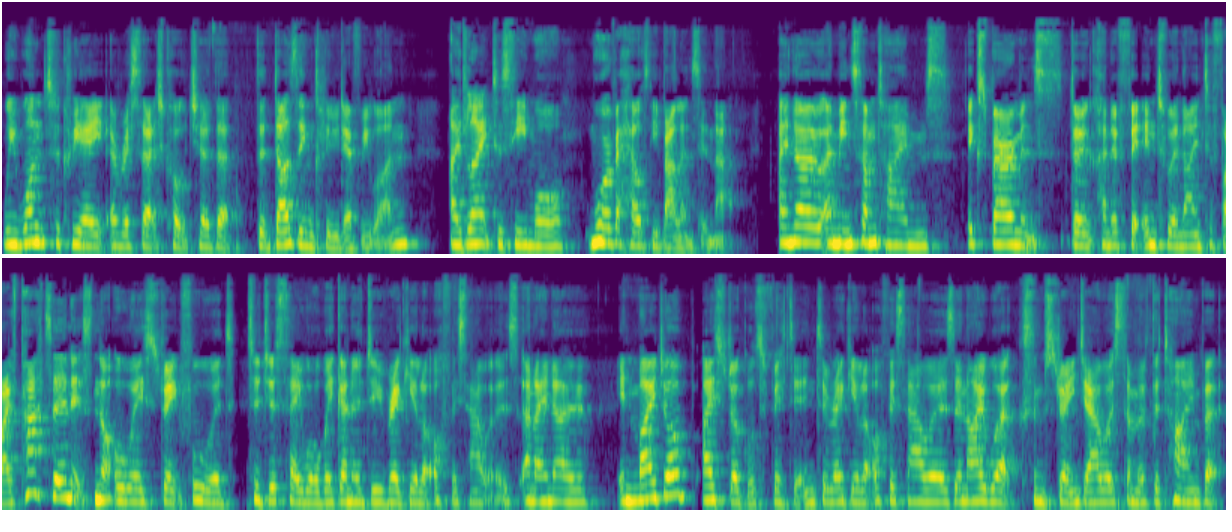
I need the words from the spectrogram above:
we want to create a research culture that, that does include everyone. I'd like to see more more of a healthy balance in that. I know, I mean, sometimes experiments don't kind of fit into a nine to five pattern. It's not always straightforward to just say, well, we're going to do regular office hours. And I know in my job, I struggle to fit it into regular office hours and I work some strange hours some of the time. But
